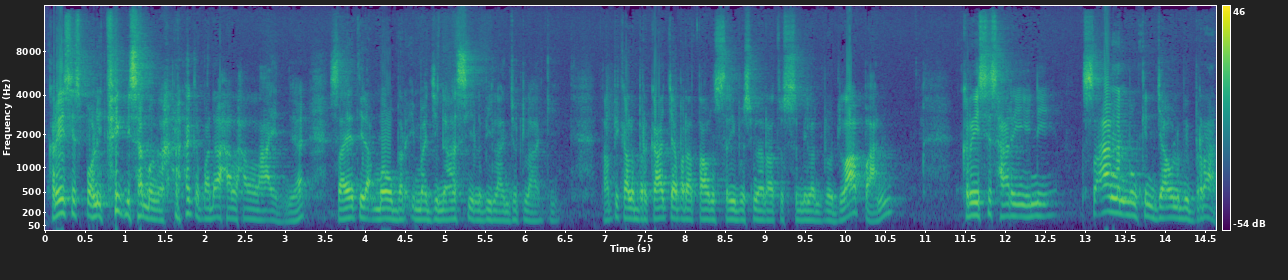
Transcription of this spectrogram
Krisis politik bisa mengarah kepada hal-hal lain ya. Saya tidak mau berimajinasi lebih lanjut lagi. Tapi kalau berkaca pada tahun 1998, krisis hari ini sangat mungkin jauh lebih berat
